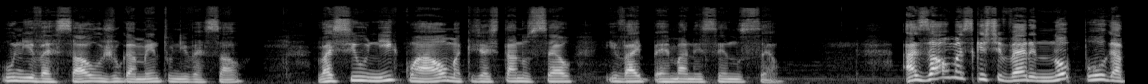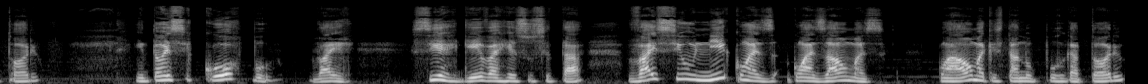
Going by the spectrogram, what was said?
universal, o julgamento universal. Vai se unir com a alma que já está no céu e vai permanecer no céu. As almas que estiverem no purgatório, então esse corpo vai se erguer, vai ressuscitar, vai se unir com as, com as almas, com a alma que está no purgatório,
